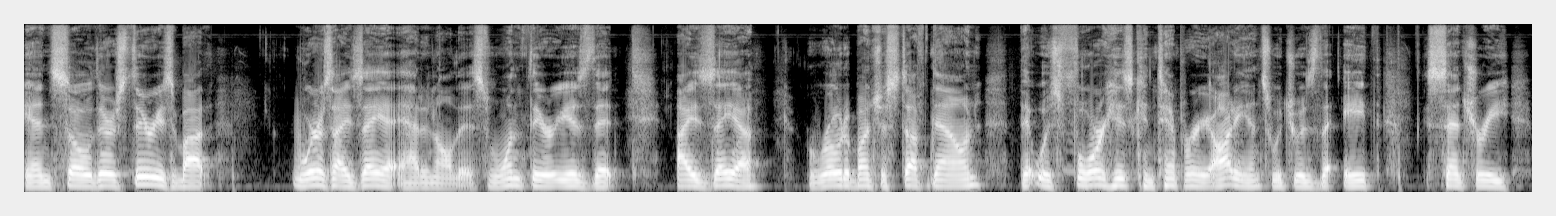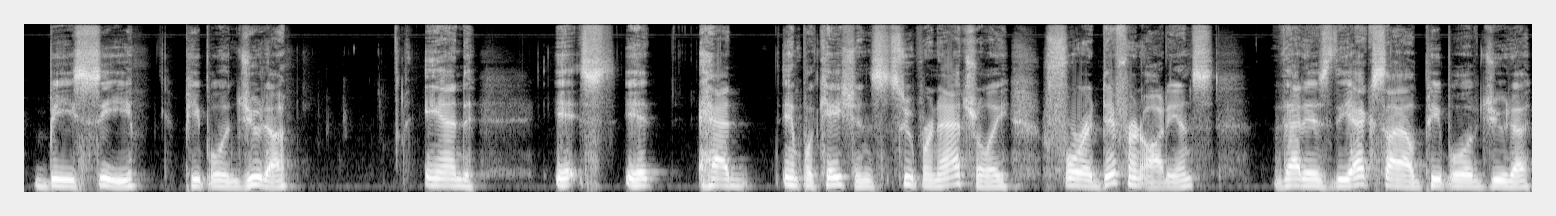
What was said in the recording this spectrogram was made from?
And so there's theories about where's Isaiah at in all this. One theory is that Isaiah wrote a bunch of stuff down that was for his contemporary audience, which was the 8th century BC, people in Judah. And it's it had implications supernaturally for a different audience that is the exiled people of Judah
